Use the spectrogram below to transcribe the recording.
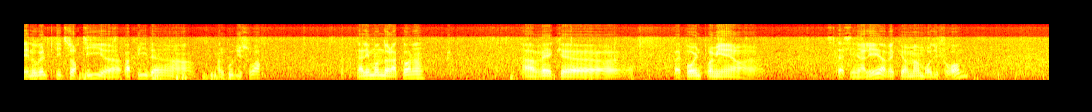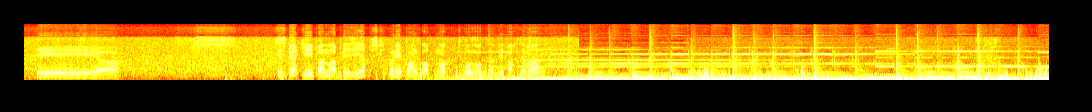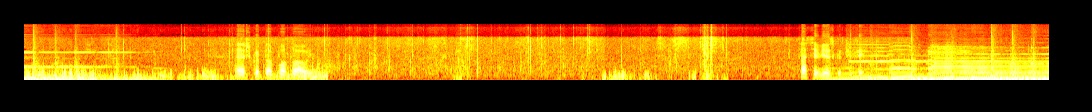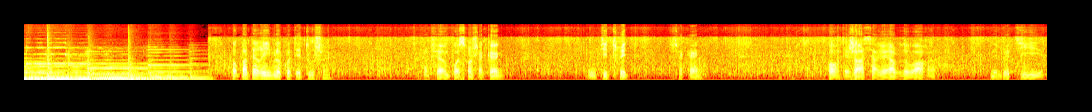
les nouvelles petites sorties euh, rapides en, en coup du soir. Dans les mondes de la Cône avec euh, ben, pour une première euh, c'est à signaler avec un membre du forum. Et j'espère qu'il y prendra plaisir puisqu'il ne connaît pas encore notre- trop notre département. Eh, je suis content pour toi oui C'est bien ce que tu fais. Bon, pas terrible côté touche. On fait un poisson chacun. Une petite truite chacun. Bon déjà c'est agréable de voir euh, des petits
